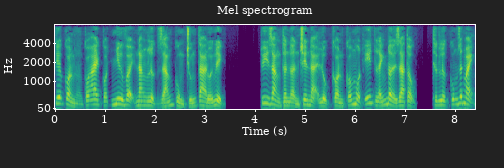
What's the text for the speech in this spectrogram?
kia còn có ai có như vậy năng lực dám cùng chúng ta đối nghịch. Tuy rằng thần ẩn trên đại lục còn có một ít lánh đời gia tộc, thực lực cũng rất mạnh,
